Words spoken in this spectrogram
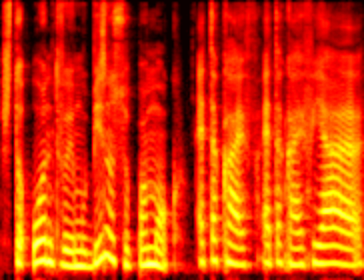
что он твоему бизнесу помог. Это кайф, это кайф. Я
